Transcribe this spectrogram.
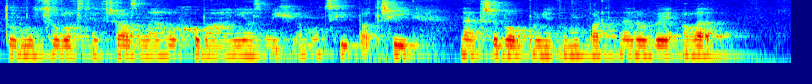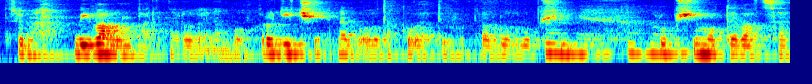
tomu, co vlastně třeba z mého chování a z mých emocí patří ne třeba úplně tomu partnerovi, ale třeba bývalému partnerovi nebo rodiči, nebo takové ty opravdu hlubší, mm-hmm. hlubší motivace.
